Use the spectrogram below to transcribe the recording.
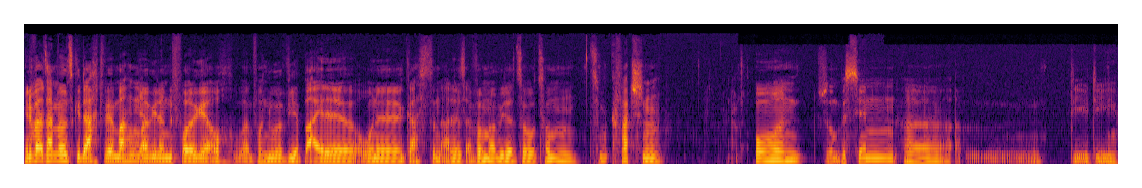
Jedenfalls haben wir uns gedacht, wir machen ja. mal wieder eine Folge, auch einfach nur wir beide, ohne Gast und alles, einfach mal wieder so zum, zum Quatschen und so ein bisschen äh, die, die,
